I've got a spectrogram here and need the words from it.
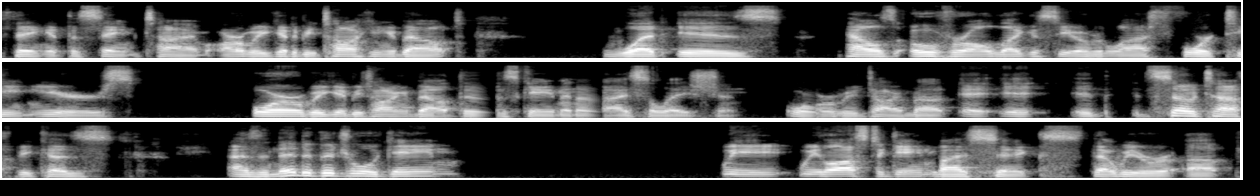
thing at the same time. Are we going to be talking about what is Cal's overall legacy over the last 14 years? Or are we going to be talking about this game in isolation or are we talking about it, it, it it's so tough because as an individual game we we lost a game by six that we were up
